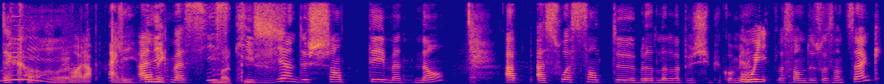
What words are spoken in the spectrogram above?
D'accord. Oui. Voilà. Allez, Annick est... Massis, qui vient de chanter maintenant à, à 60, euh, blablabla, je sais plus combien, Oui. 62, 65.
